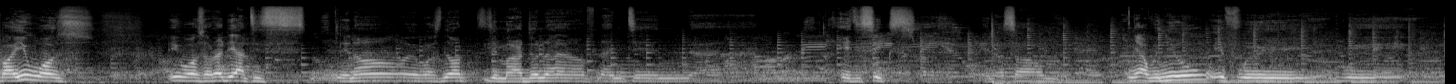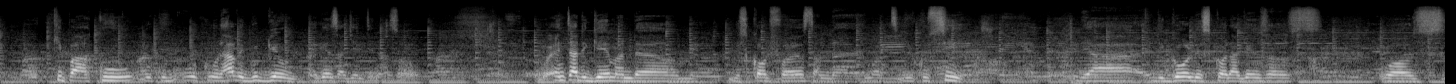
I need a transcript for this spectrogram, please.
but he was he was already at his, you know, it was not the Maradona of 1986. You know, so um, yeah, we knew if we we keep our cool, we could we could have a good game against Argentina. So we entered the game and um, we scored first, and uh, you could see their, the goal they scored against us was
